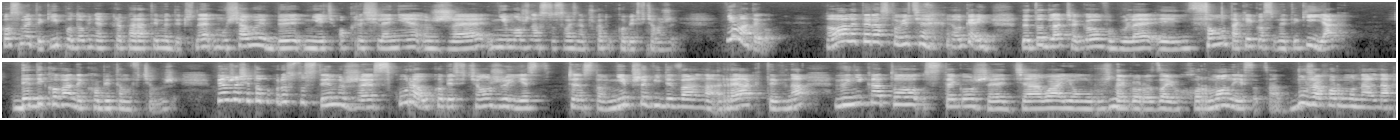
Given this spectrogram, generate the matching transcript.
kosmetyki, podobnie jak preparaty medyczne, musiałyby mieć określenie, że nie można stosować na przykład u kobiet w ciąży. Nie ma tego. No ale teraz powiecie, okej, no to dlaczego w ogóle y, są takie kosmetyki jak dedykowane kobietom w ciąży? Wiąże się to po prostu z tym, że skóra u kobiet w ciąży jest często nieprzewidywalna, reaktywna. Wynika to z tego, że działają różnego rodzaju hormony, jest to cała burza hormonalna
